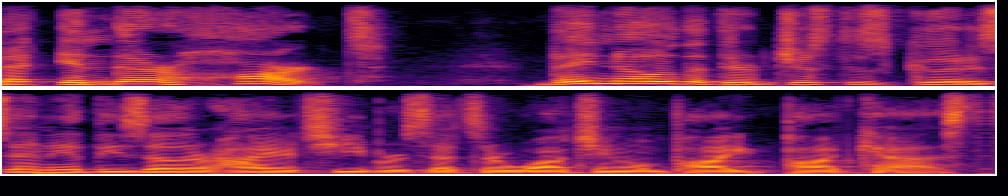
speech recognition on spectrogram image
that in their heart, they know that they're just as good as any of these other high achievers that they're watching on po- podcast.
